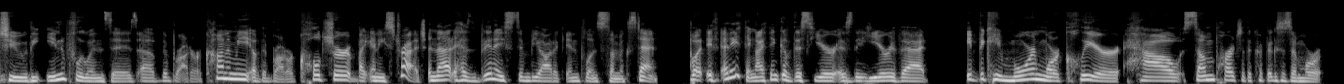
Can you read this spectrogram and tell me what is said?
to the influences of the broader economy, of the broader culture by any stretch. And that has been a symbiotic influence to some extent. But if anything, I think of this year as the year that it became more and more clear how some parts of the crypto system were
